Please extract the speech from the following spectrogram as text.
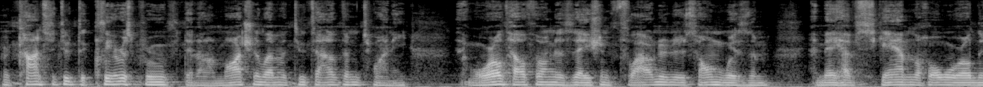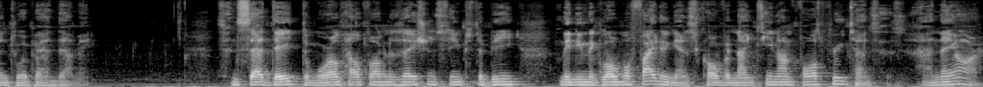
but constitute the clearest proof that on March 11, 2020, the World Health Organization flouted its own wisdom and may have scammed the whole world into a pandemic. Since that date, the World Health Organization seems to be leading the global fight against COVID 19 on false pretenses, and they are.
